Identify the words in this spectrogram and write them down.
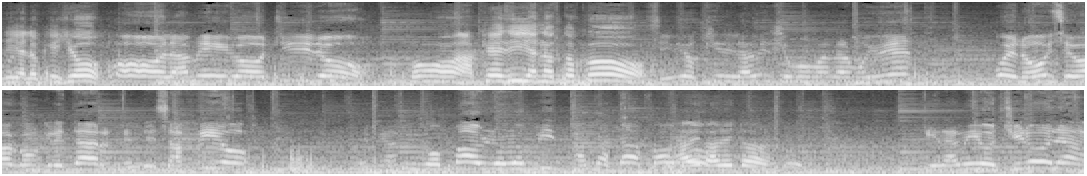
Buen día, loquillo. Hola, amigo Chiro. ¿Cómo va? ¿Qué día nos tocó? Si Dios quiere, la Virgen va a mandar muy bien. Bueno, hoy se va a concretar el desafío de mi amigo Pablo López. Acá está Pablo. A ver, Pablito. Y el amigo Chirola.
